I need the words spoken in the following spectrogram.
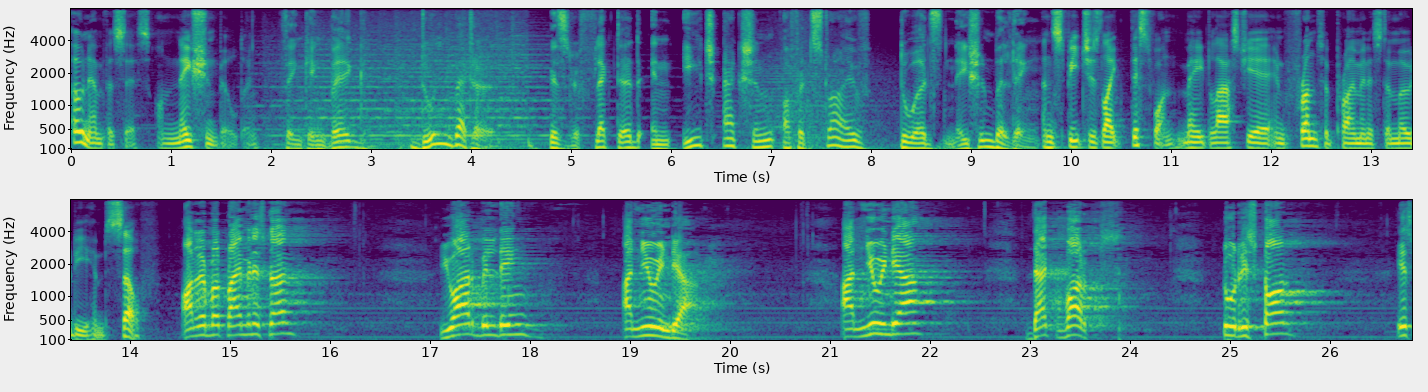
own emphasis on nation building. Thinking big, doing better is reflected in each action of its strive towards nation building. And speeches like this one, made last year in front of Prime Minister Modi himself. Honorable Prime Minister, you are building a new India. A new India that works to restore its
